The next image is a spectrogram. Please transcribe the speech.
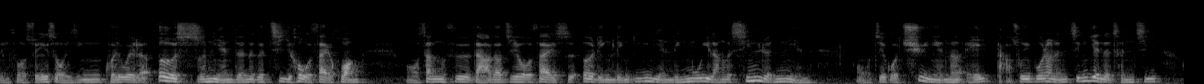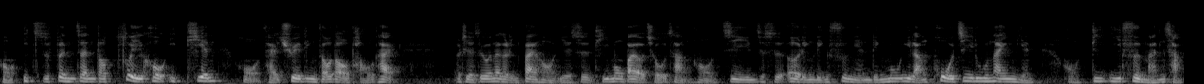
没错，水手已经回味了二十年的那个季后赛荒哦，上次打到季后赛是二零零一年铃木一郎的新人年。哦，结果去年呢，哎，打出一波让人惊艳的成绩，哦，一直奋战到最后一天，哦，才确定遭到淘汰。而且最后那个礼拜，哈，也是 T-Mobile 球场，哈，即就是二零零四年铃木一郎破纪录那一年，哦，第一次满场。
